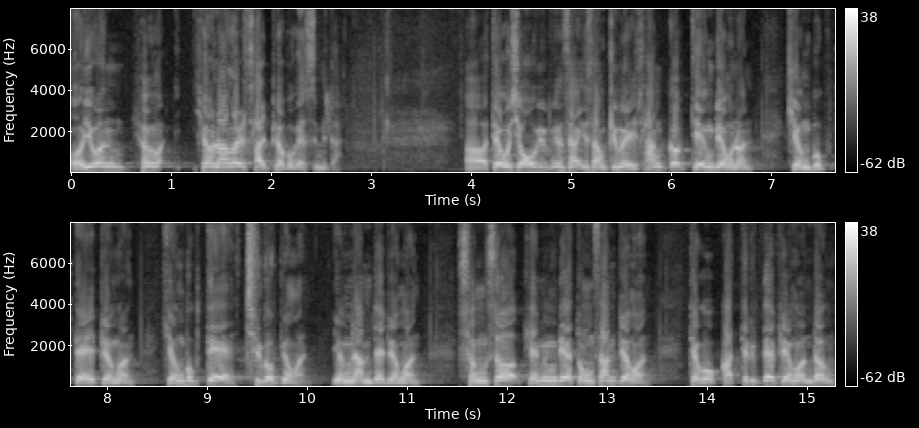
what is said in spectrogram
의원 현- 현황을 살펴보겠습니다. 어, 대구시 500병상 이상 규모의 상급 대형 병원은 경북대 병원, 경북대 칠곡병원, 영남대 병원, 성서 계명대 동산병원, 대구 가톨릭대 병원 등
